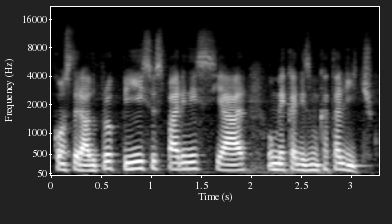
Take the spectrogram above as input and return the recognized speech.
considerados propícios para iniciar o mecanismo catalítico.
